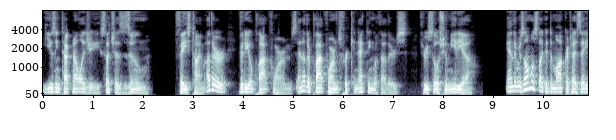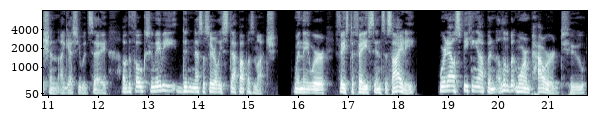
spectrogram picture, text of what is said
using technology such as Zoom, FaceTime, other video platforms, and other platforms for connecting with others through social media. And there was almost like a democratization, I guess you would say, of the folks who maybe didn't necessarily step up as much when they were face to face in society we're now speaking up and a little bit more empowered to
